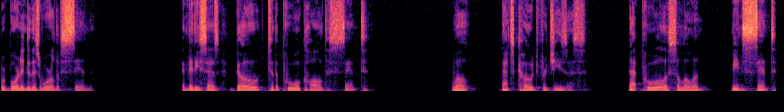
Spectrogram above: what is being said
We're born into this world of sin. And then he says, Go to the pool called Sent. Well, that's code for Jesus. That pool of Siloam means sent.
